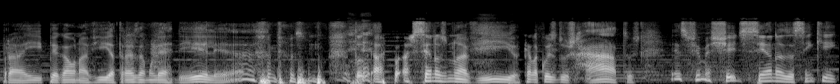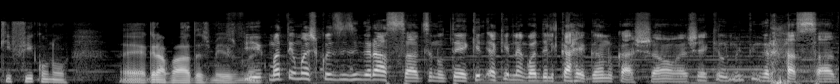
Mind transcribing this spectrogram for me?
para ir pegar o navio e ir atrás da mulher dele. É, As cenas no navio, aquela coisa dos ratos. Esse filme é cheio de cenas assim que, que ficam no, é, gravadas mesmo. né? Mas tem umas coisas engraçadas, você não tem? Aquele, aquele negócio dele carregando o caixão, eu achei aquilo muito engraçado.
